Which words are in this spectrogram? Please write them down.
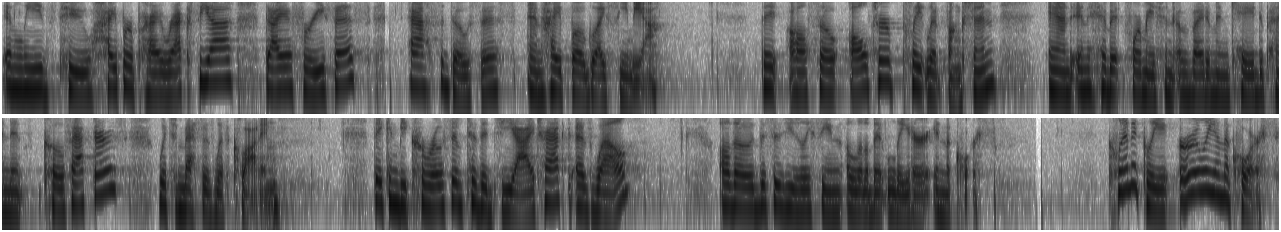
and leads to hyperpyrexia, diaphoresis, acidosis, and hypoglycemia. They also alter platelet function and inhibit formation of vitamin K dependent cofactors, which messes with clotting. They can be corrosive to the GI tract as well, although this is usually seen a little bit later in the course. Clinically, early in the course,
